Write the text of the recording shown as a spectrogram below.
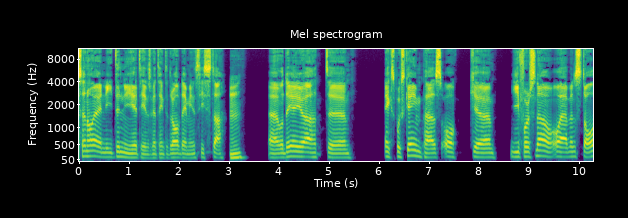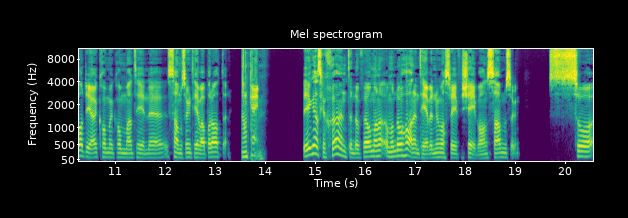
sen har jag en liten nyhet till som jag tänkte dra av dig, min sista. Mm. Eh, och det är ju att Xbox Game Pass och GeForce Now och även Stadia kommer komma till eh, Samsung TV-apparater. Okej. Det är ganska skönt ändå, för om man, om man då har en TV, nu måste det i och för sig vara en Samsung, så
